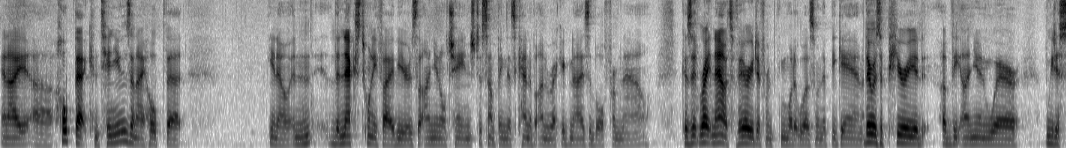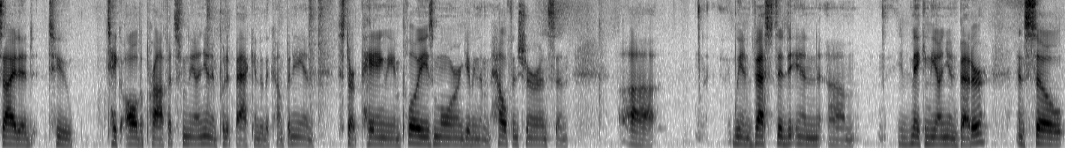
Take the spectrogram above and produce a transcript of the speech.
And I uh, hope that continues, and I hope that you know, in the next 25 years, the onion will change to something that's kind of unrecognizable from now. Because right now, it's very different from what it was when it began. There was a period of the onion where we decided to take all the profits from the onion and put it back into the company and start paying the employees more and giving them health insurance and uh, we invested in um, making the onion better and so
